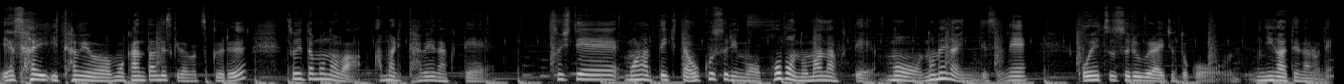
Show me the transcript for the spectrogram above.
野菜炒めをもう簡単ですけども作るそういったものはあまり食べなくてそしてもらってきたお薬もほぼ飲まなくてもう飲めないんですよね。おえつするぐらいちょっとこう苦手なので。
